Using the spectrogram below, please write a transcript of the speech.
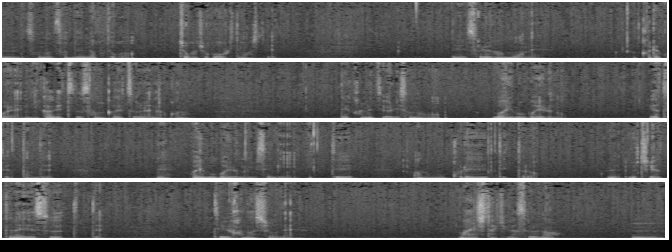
うん、そんな残念なことがちょこちょこ起きてまして。でそれがもうねかれこれ2ヶ月3ヶ月ぐらいなのかな。でかねてよりその Y モバイルのやつやったんでね Y モバイルの店に行ってあのこれって言ったら、ね、うちやってないですって言ってっていう話をね前した気がするな。うん。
